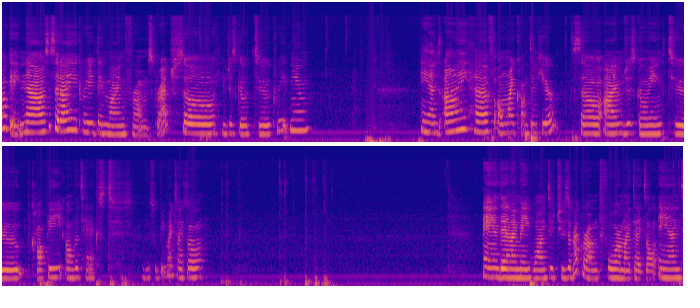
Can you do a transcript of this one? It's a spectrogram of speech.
Okay, now as I said, I created mine from scratch. So you just go to create new. And I have all my content here. So I'm just going to copy all the text. This would be my title. And then I may want to choose a background for my title. And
